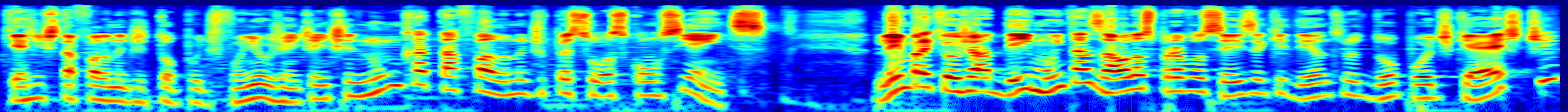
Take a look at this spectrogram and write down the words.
que a gente está falando de topo de funil, gente, a gente nunca está falando de pessoas conscientes. Lembra que eu já dei muitas aulas para vocês aqui dentro do podcast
